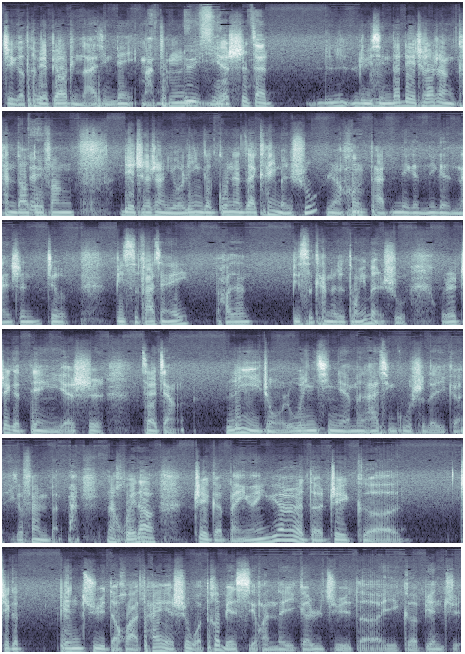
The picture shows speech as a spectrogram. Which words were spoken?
这个特别标准的爱情电影嘛。他们也是在旅行的列车上看到对方列车上有另一个姑娘在看一本书，然后他那个那个男生就彼此发现，哎，好像彼此看的是同一本书。我觉得这个电影也是在讲。另一种文艺青年们爱情故事的一个一个范本吧。那回到这个本源约二的这个这个编剧的话，他也是我特别喜欢的一个日剧的一个编剧。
